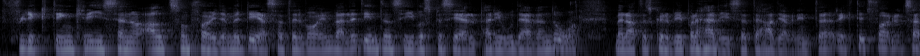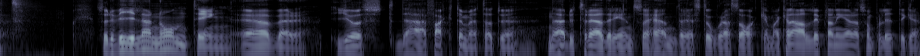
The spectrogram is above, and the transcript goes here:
flyktingkrisen och allt som följde med det. Så att det var en väldigt intensiv och speciell period även då. Men att det skulle bli på det här viset, det hade jag väl inte riktigt förutsett. Så det vilar någonting över just det här faktumet att du när du träder in så händer det stora saker. Man kan aldrig planera som politiker.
